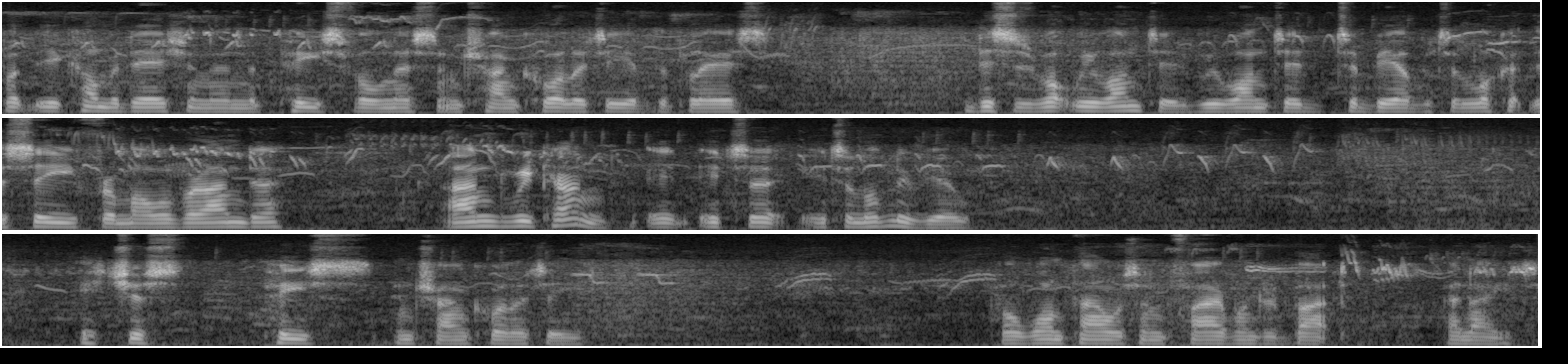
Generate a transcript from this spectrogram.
but the accommodation and the peacefulness and tranquility of the place this is what we wanted. We wanted to be able to look at the sea from our veranda and we can. It, it's a it's a lovely view. It's just peace and tranquility for 1500 baht a night.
